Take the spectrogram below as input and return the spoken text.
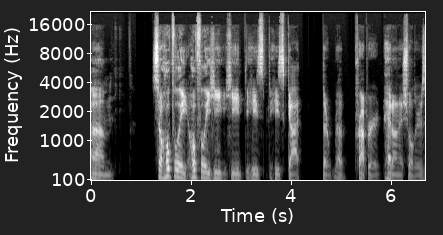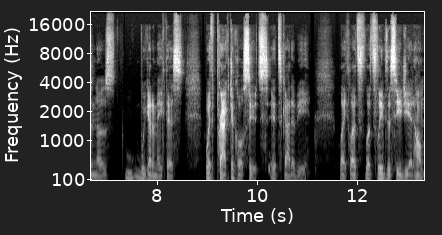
Um, so hopefully, hopefully he he he's he's got the uh, proper head on his shoulders and knows we got to make this with practical suits. It's got to be like let's let's leave the cg at home.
